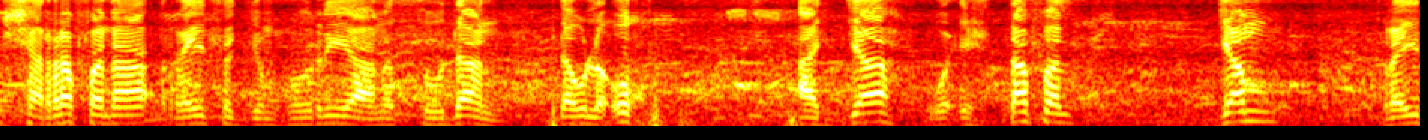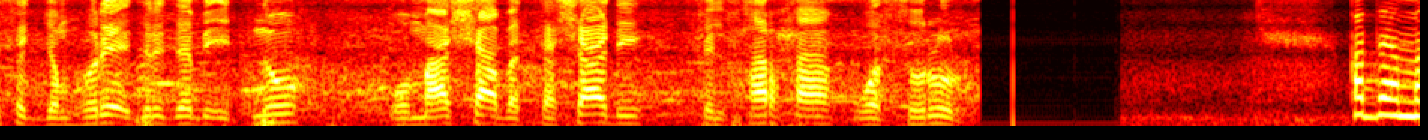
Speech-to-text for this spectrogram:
شرفنا رئيس الجمهورية عن السودان دولة أخرى. أجاه واحتفل جنب رئيس الجمهورية إدريس ديبي إتنو ومع الشعب التشادي في الفرحة والسرور. قدم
